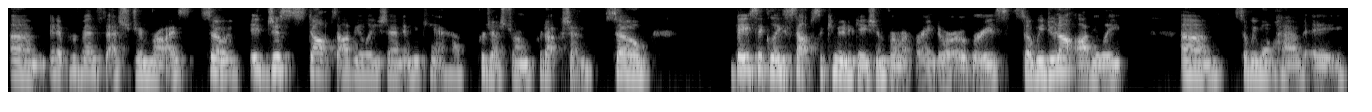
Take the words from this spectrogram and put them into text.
Um, and it prevents the estrogen rise. So it just stops ovulation and we can't have progesterone production. So basically stops the communication from our brain to our ovaries. So we do not ovulate. Um, so we won't have a,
